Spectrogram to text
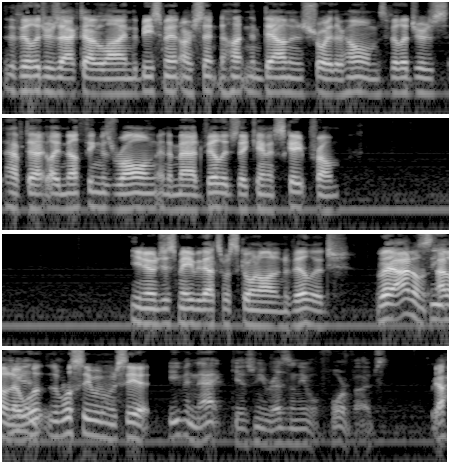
the villagers act out of line. The beastmen are sent to hunt them down and destroy their homes. Villagers have to act like nothing is wrong in a mad village they can't escape from. you know, just maybe that's what's going on in the village. But I don't, See, I don't know. even- We'll, we'll see when we see it. Even that gives me Resident Evil 4 vibes. Yeah,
